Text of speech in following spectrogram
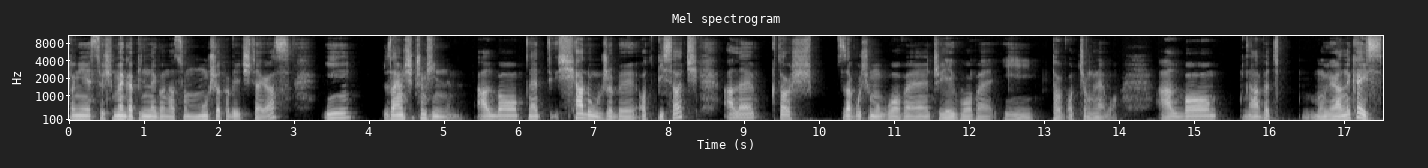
to nie jest coś mega pilnego, na co musi odpowiedzieć teraz i zająć się czymś innym. Albo nawet siadł, żeby odpisać, ale ktoś zawrócił mu głowę, czy jej głowę i to odciągnęło. Albo nawet mój realny case.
